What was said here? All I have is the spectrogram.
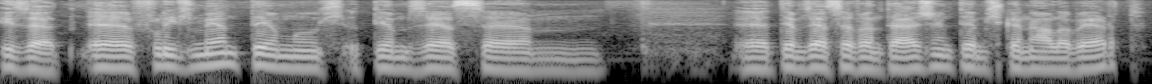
Exato. Uh, felizmente temos, temos essa... Uh, temos essa vantagem, temos canal aberto,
